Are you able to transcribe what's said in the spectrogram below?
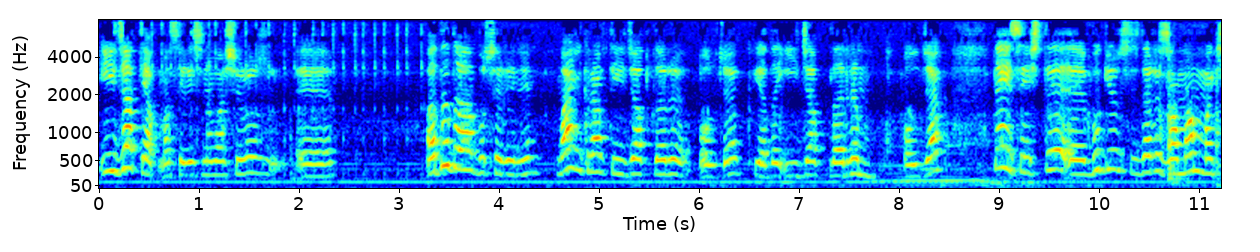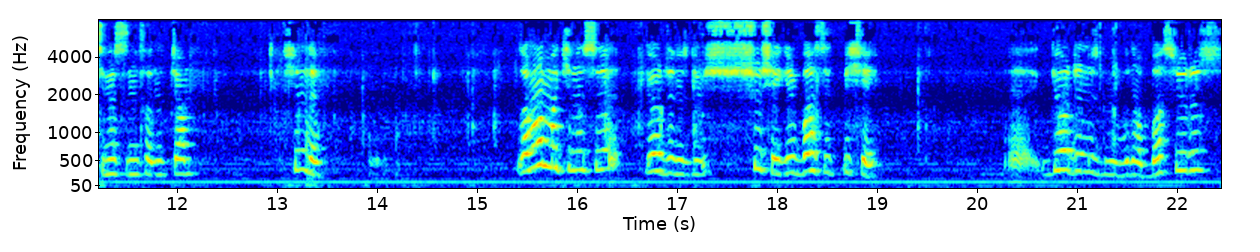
icat yapma serisine başlıyoruz. E, adı da bu serinin Minecraft icatları olacak ya da icatlarım olacak. Neyse işte e, bugün sizlere zaman makinesini tanıtacağım. Şimdi zaman makinesi gördüğünüz gibi şu şekil basit bir şey. Ee, gördüğünüz gibi buna basıyoruz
